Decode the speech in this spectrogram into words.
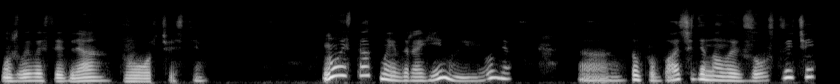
можливості для творчості. Ну, ось так, мої дорогі, мої любі. Е, До побачення, нових зустрічей.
